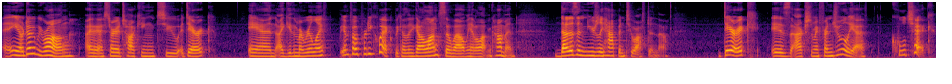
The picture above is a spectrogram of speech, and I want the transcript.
And, you know, don't get me wrong. I, I started talking to Derek, and I gave them my real life info pretty quick because we got along so well. We had a lot in common. That doesn't usually happen too often, though. Derek is actually my friend Julia, cool chick,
